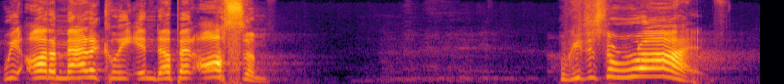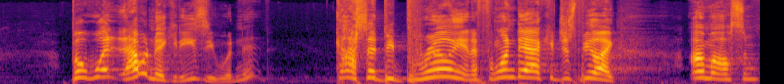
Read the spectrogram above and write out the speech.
we automatically end up at awesome. We just arrive. But what that would make it easy, wouldn't it? Gosh, that'd be brilliant if one day I could just be like, I'm awesome.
